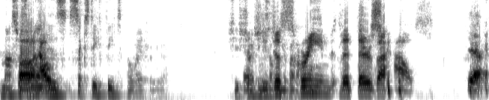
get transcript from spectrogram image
Master Uh, Sonna how- is 60 feet away from you. She's shouting she just about screamed that there's a house. Yeah,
